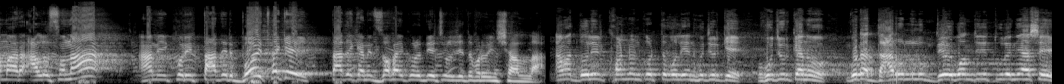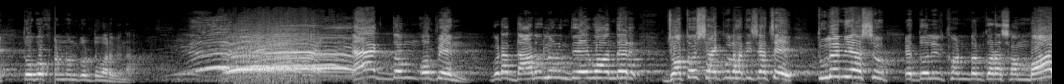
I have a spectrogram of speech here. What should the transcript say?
আমার আলোচনা আমি করি তাদের বই থেকে তাদেরকে আমি জবাই করে দিয়ে চলে যেতে পারব ইনশাল্লাহ আমার দলিল খণ্ডন করতে বলেন হুজুরকে হুজুর কেন? গোটা দারুল উলুম দেওবন্দ যদি তুলে নিয়ে আসে তবুও খণ্ডন করতে পারবে না। একদম ওপেন গোটা দারুল উলুম দেওবন্দের যত সাইকুল হাদিস আছে তুলে নিয়ে আসুক এ দলিল খণ্ডন করা সম্ভব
